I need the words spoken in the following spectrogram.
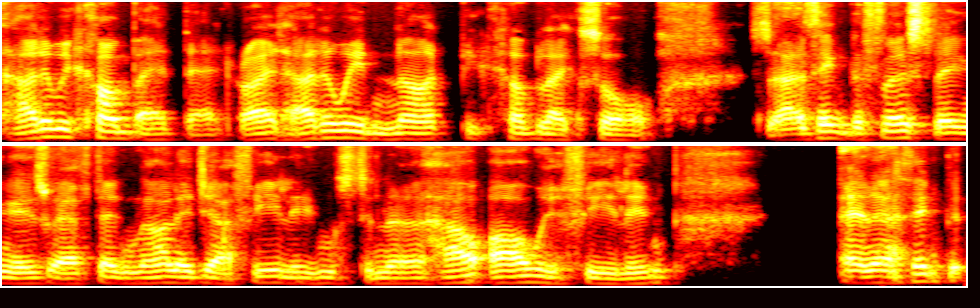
how do we combat that, right? How do we not become like Saul? So I think the first thing is we have to acknowledge our feelings to know how are we feeling. And I think that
